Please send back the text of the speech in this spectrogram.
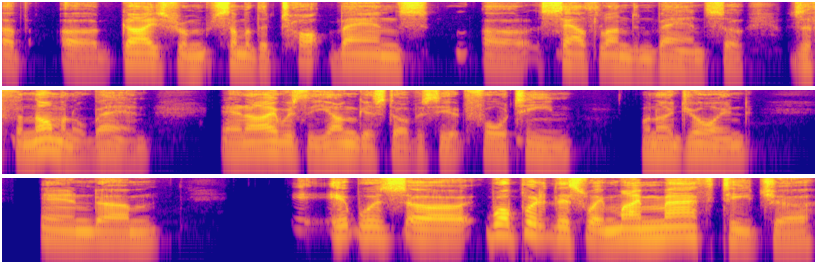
of uh, guys from some of the top bands, uh, South London band. So it was a phenomenal band, and I was the youngest, obviously, at 14 when I joined, and um, it- was uh, well. Put it this way: my math teacher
